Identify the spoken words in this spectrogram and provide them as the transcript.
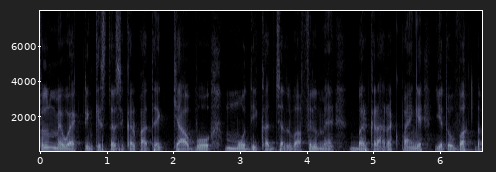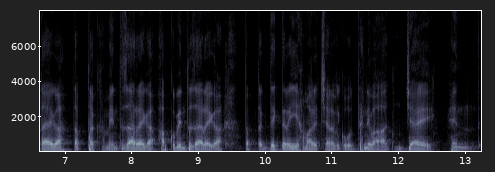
फ़िल्म में वो एक्टिंग किस तरह से कर पाते हैं, क्या वो मोदी का जलवा फ़िल्म में बरकरार रख पाएँगे, ये तो वक्त बताएगा, तब तक हमें इंतज़ार रहेगा, आपको भी इंतज़ार रहेगा। तब तक देखते रहिए हमारे चैनल को, धन्यवाद। हिंद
